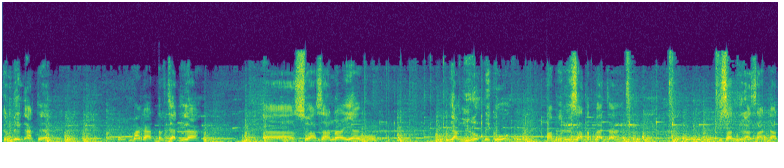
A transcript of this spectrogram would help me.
gending ada. Maka terjadilah eh, suasana yang yang hiruk pikuk tapi bisa terbaca, bisa dirasakan.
